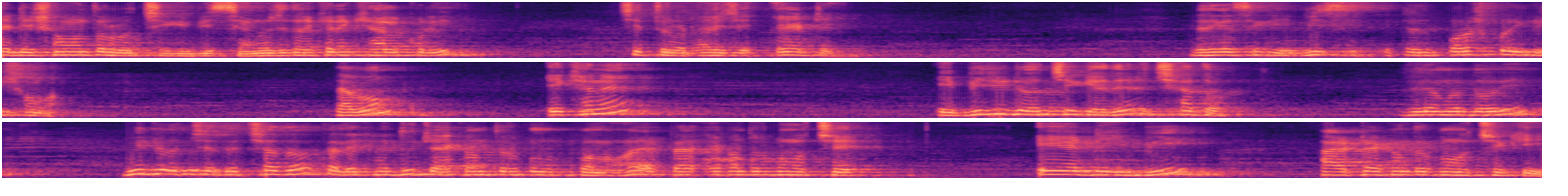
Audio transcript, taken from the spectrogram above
এডি সমান্তরাল হচ্ছে কি বিসি আমরা যদি এখানে খেয়াল করি চিত্রটা, এই যে এডি এটা আছে কি? বিসি এটা পরস্পরই কি সমান? এবং এখানে এই বিডিটা হচ্ছে এদের ছেদক। যদি আমরা ধরি বিডি হচ্ছে এদের ছেদক, তাহলে এখানে দুটো একান্তর কোন উৎপন্ন হয়। একটা একান্তর কোন হচ্ছে এডিবি আর একটা একান্তর কোন হচ্ছে কি?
